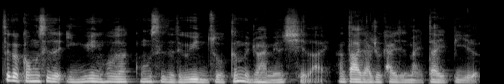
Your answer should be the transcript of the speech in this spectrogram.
这个公司的营运或者它公司的这个运作根本就还没有起来，那大家就开始买代币了。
